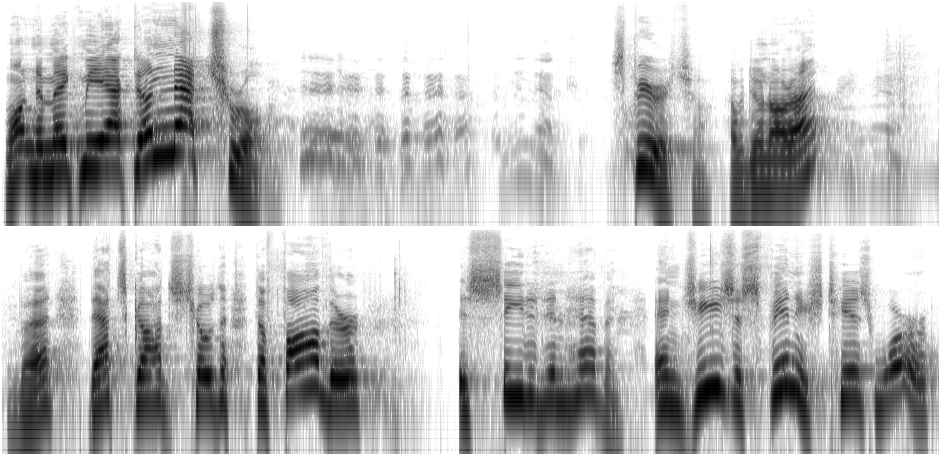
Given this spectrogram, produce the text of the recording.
Wanting to make me act unnatural spiritual. Are we doing all right? But that's God's chosen. The Father is seated in heaven. And Jesus finished his work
